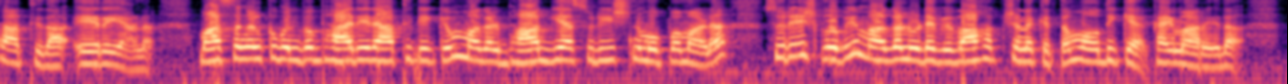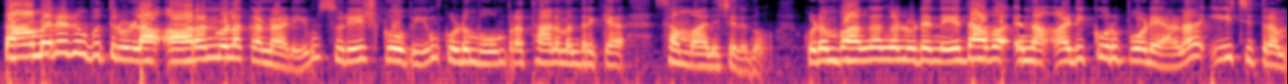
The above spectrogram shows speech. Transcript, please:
സാധ്യത ഏറെയാണ്. മാസങ്ങൾക്ക് മുൻപ് ഭാര്യ രാധികയ്ക്കും മകൾ ഭാഗ്യ സുരേഷിനുമൊപ്പമാണ് സുരേഷ് ഗോപി മകളുടെ വിവാഹ ക്ഷണക്കത്ത് മോദിക്ക് കൈമാറിയത്. താമര രൂപത്തിലുള്ള ആറന്മുള കണ്ണാടിയും സുരേഷ് ഗോപിയും കുടുംബവും പ്രധാനമന്ത്രിക്ക് സമ്മാനിച്ചിരുന്നു. കുടുംബാംഗങ്ങളുടെ നേതാവ് എന്ന അടിക്കുറിപ്പോടെയാണ് ഈ ചിത്രം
